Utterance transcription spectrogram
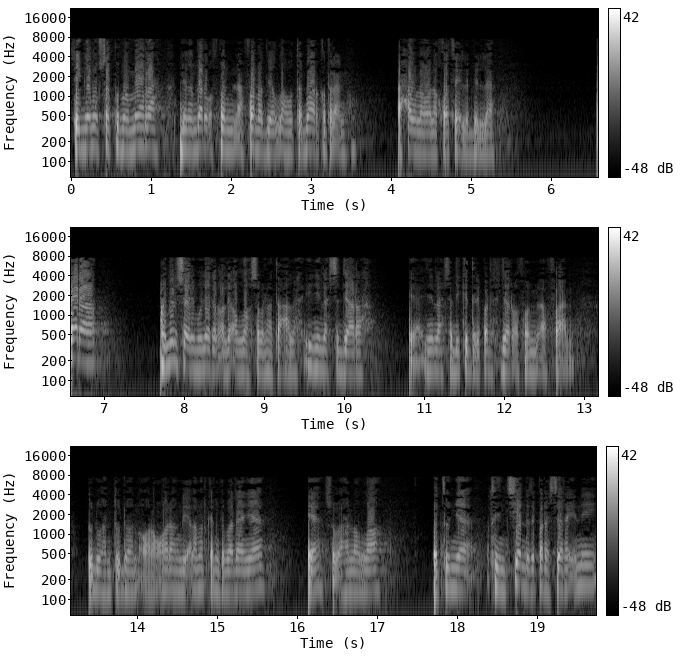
sehingga Musa pun memerah dengan darah Utsman bin Affan radhiyallahu tabaraka taala anhu. La haula wala quwata illa billah. Para pemirsa yang dimuliakan oleh Allah Subhanahu wa taala, inilah sejarah ya, inilah sedikit daripada sejarah Utsman bin Affan tuduhan-tuduhan orang-orang dialamatkan kepadanya ya subhanallah. Tentunya rincian daripada sejarah ini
